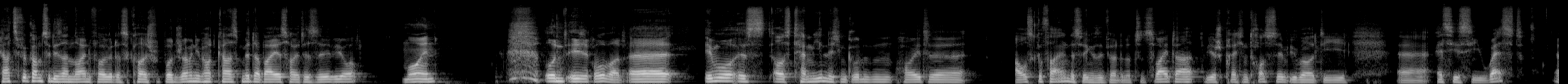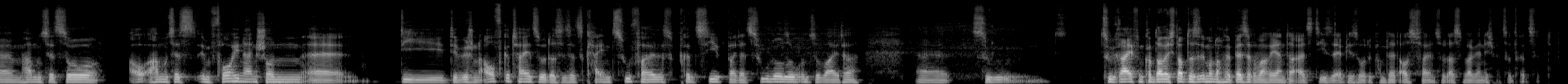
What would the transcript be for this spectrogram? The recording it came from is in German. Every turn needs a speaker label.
Speaker 1: Herzlich willkommen zu dieser neuen Folge des College Football Germany Podcast. Mit dabei ist heute Silvio.
Speaker 2: Moin.
Speaker 1: Und ich, Robert. Äh, Immo ist aus terminlichen Gründen heute ausgefallen, deswegen sind wir heute nur zu zweit da. Wir sprechen trotzdem über die äh, SEC West. Ähm, haben uns jetzt so, haben uns jetzt im Vorhinein schon äh, die Division aufgeteilt, so dass es jetzt kein Zufallsprinzip bei der Zulosung und so weiter äh, zu, zu greifen kommt. Aber ich glaube, das ist immer noch eine bessere Variante, als diese Episode komplett ausfallen zu lassen, weil wir nicht mehr zu dritt sind.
